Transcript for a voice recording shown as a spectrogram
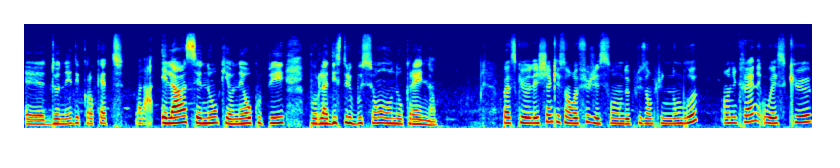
et donner des croquettes. Voilà. Et là, c'est nous qui on est occupés pour la distribution en Ukraine. Parce que les chiens qui sont en refuge, sont de plus en plus nombreux en Ukraine Ou est-ce que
